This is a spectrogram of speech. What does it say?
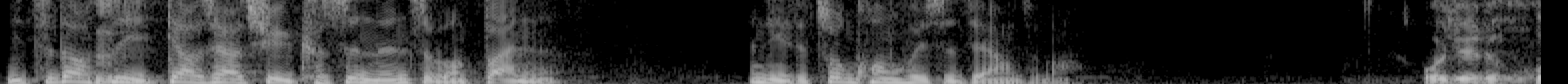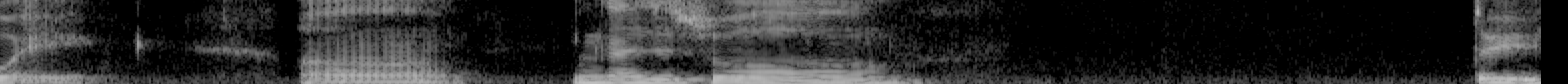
你知道自己掉下去，可是能怎么办呢？那你的状况会是这样子吗？我觉得会，嗯，应该是说，对于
